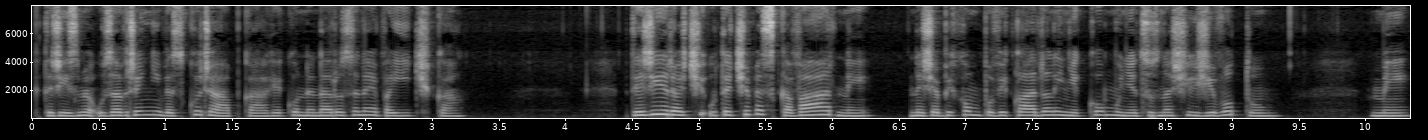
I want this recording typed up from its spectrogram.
kteří jsme uzavření ve skořápkách jako nenarozené vajíčka, kteří radši utečeme z kavárny, než abychom povykládali někomu něco z našich životů. My,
